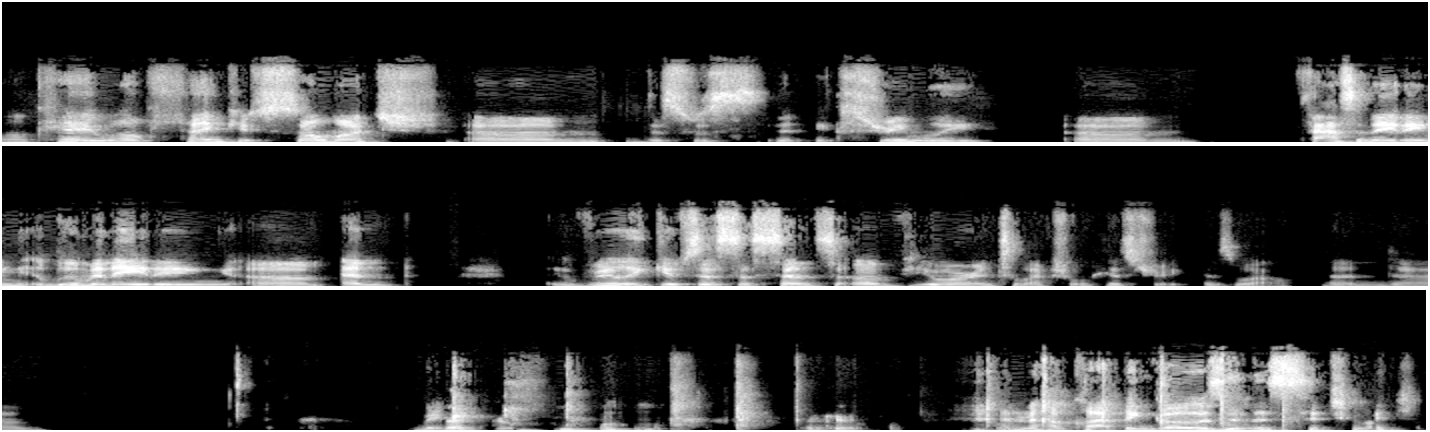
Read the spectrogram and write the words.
Okay, well, thank you so much. Um, this was extremely um, fascinating, illuminating, um, and it really gives us a sense of your intellectual history as well. And um. Thank you. thank you. I don't know how clapping goes in this situation.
